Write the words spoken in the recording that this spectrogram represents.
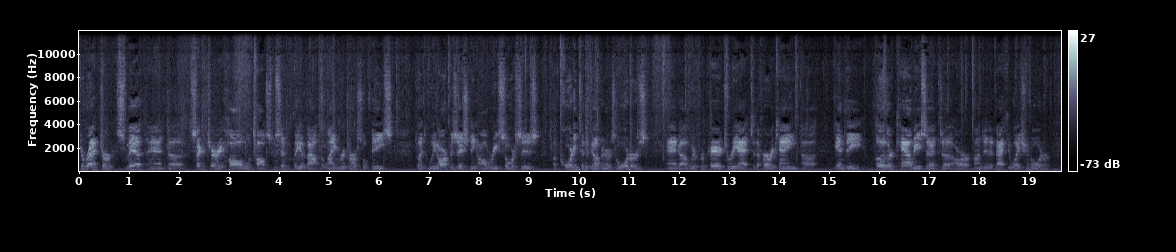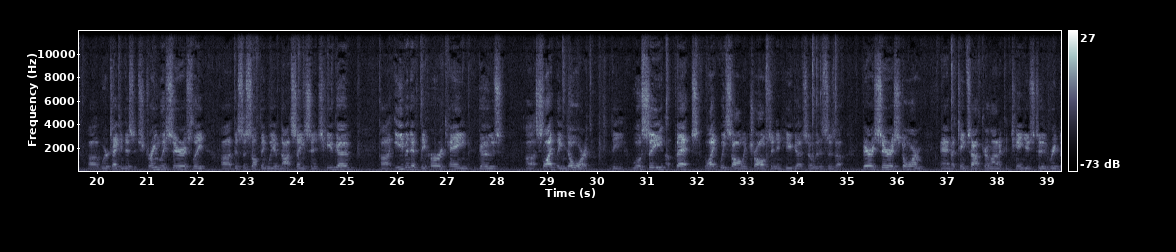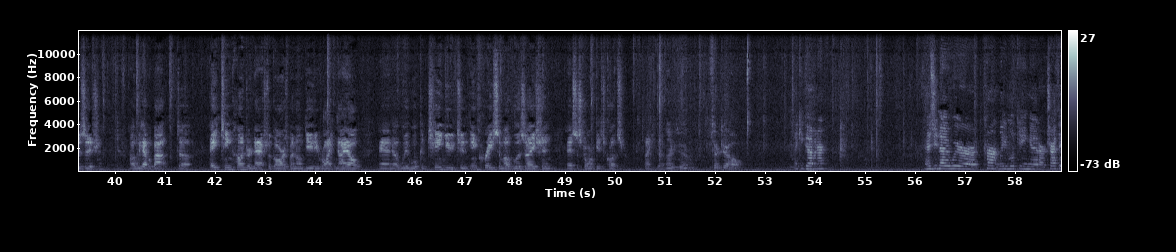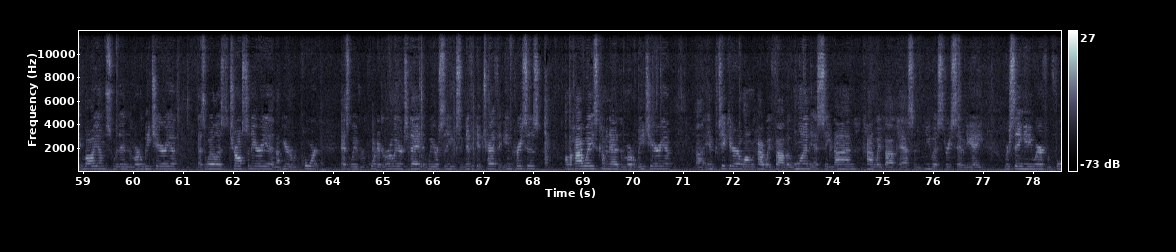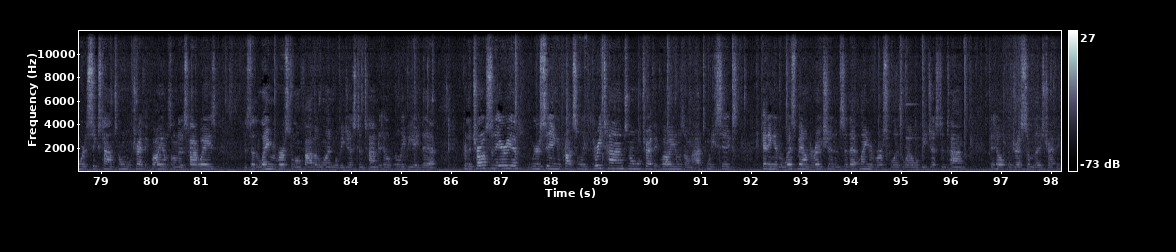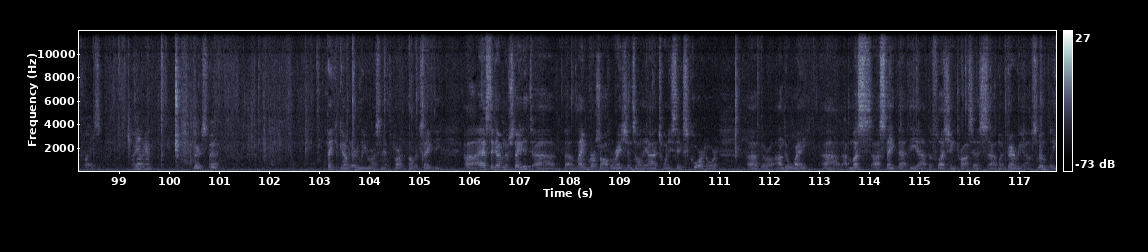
Director Smith and uh, Secretary Hall will talk specifically about the lane reversal piece, but we are positioning all resources according to the governor's orders, and uh, we're prepared to react to the hurricane in the other counties that are under the evacuation order. Uh, We're taking this extremely seriously. Uh, This is something we have not seen since Hugo. Uh, Even if the hurricane goes uh, slightly north, the, we'll see effects like we saw in Charleston and Hugo. So this is a very serious storm, and uh, Team South Carolina continues to reposition. Uh, We have about uh, 1,800 National Guardsmen on duty right now, and uh, we will continue to increase the mobilization as the storm gets closer. Thank you, Governor. Thank you, General. Secretary Hall. Thank you, Governor. As you know, we are currently looking at our traffic volumes within the Myrtle Beach area as well as the Charleston area, and I'm here to report, as we've reported earlier today, that we are seeing significant traffic increases on the highways coming out of the Myrtle Beach area, uh, in particular along Highway five oh one, SC nine, Conway Bypass, and US three seventy-eight. We're seeing anywhere from four to six times normal traffic volumes on those highways. And so the lane reversal on five oh one will be just in time to help alleviate that. For the Charleston area, we're seeing approximately three times normal traffic volumes on I twenty-six heading in the westbound direction, and so that lane reversal as well will be just in time to help address some of those traffic flows. Thank you. Governor? Director Smith. Thank you, Governor. Leroy Smith, Department of Public Safety. Uh, As the governor stated, uh, uh, lane reversal operations on the I-26 corridor uh, are underway. Uh, I must uh, state that the, uh, the flushing process went very smoothly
